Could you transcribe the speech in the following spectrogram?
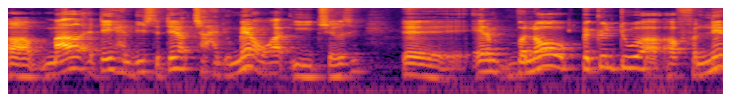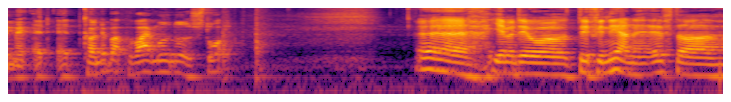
Og meget af det, han viste der, tager han jo med over i Chelsea. Øh, Adam, hvornår begyndte du at fornemme, at, at Conte var på vej mod noget stort? Øh, jamen det er jo definerende efter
